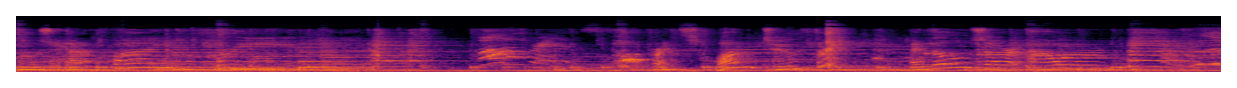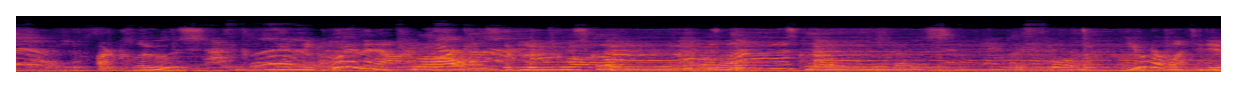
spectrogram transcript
clues we gotta find three. Paw prints. Paw prints. One, two, three. And those are our Clues. our clues. Clues. And we put them in our because the Blue's, clues, Blue's, clues. You know what to do.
